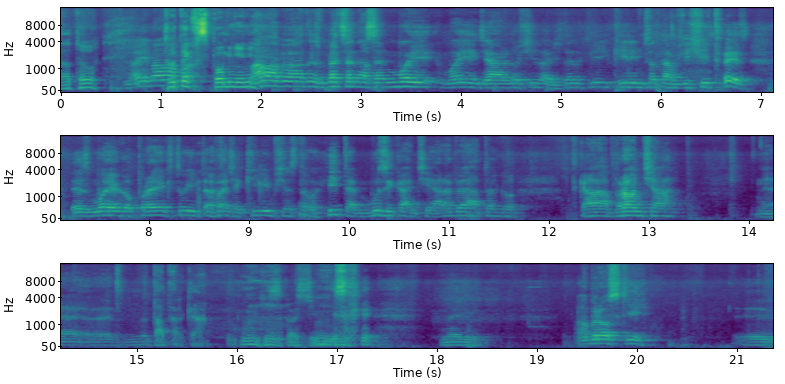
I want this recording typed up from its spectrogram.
No to No i mama, tu tych była- wspomnień... mama była też mecenasem mojej, mojej działalności. No i ten ki- kilim, co tam wisi, to jest, to jest mojego projektu i to właśnie kilim się stał hitem, muzykanci. A robiła tego taka broncia, e, e, tatarka z kości niskiej. No i obroski. y,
